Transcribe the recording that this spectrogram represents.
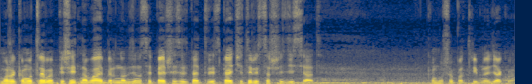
Може кому треба, пишіть на Viber 095 65 35 460. Кому що потрібно, дякую.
